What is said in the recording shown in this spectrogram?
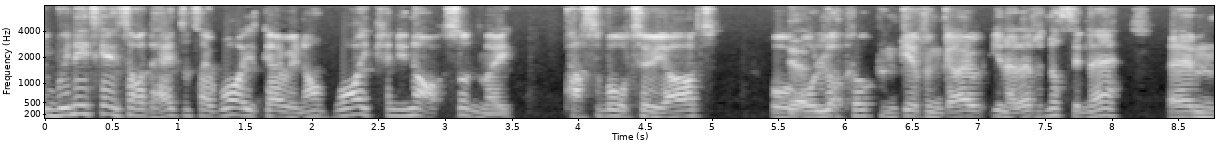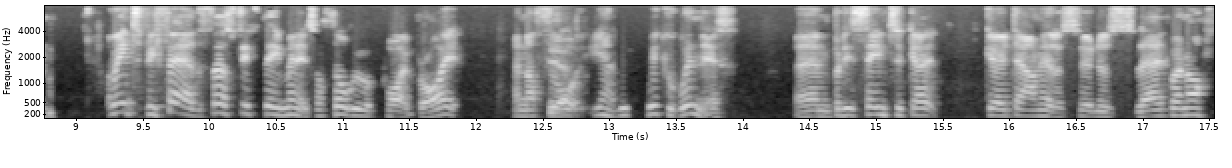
We need to get inside the heads and say, what is going on? Why can you not suddenly pass the ball two yards or, Yeah. or look up and give and go? You know, there's nothing there. Um, I mean, to be fair, the first 15 minutes, I thought we were quite bright, and I thought, yeah, we, we could win this. Um, but it seemed to go go downhill as soon as Laird went off.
